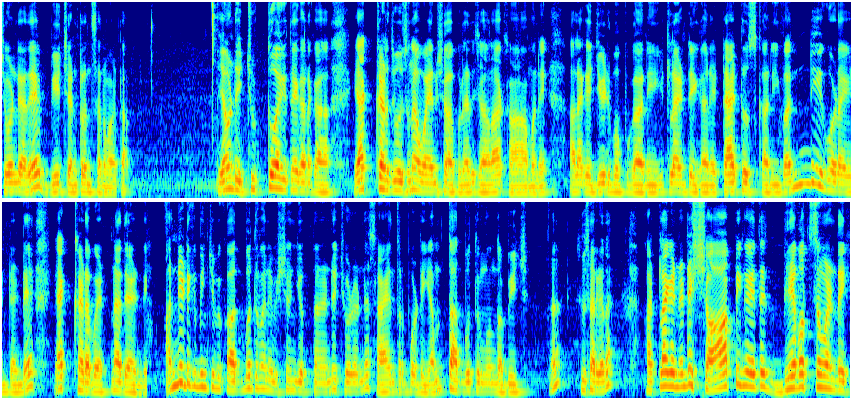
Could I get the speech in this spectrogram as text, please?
చూడండి అదే బీచ్ ఎంట్రన్స్ అనమాట ఏమంటే చుట్టూ అయితే కనుక ఎక్కడ చూసినా వైన్ షాపులు అది చాలా కామనే. అలాగే జీడిపప్పు కానీ ఇట్లాంటివి కానీ టాటూస్ కానీ ఇవన్నీ కూడా ఏంటంటే ఎక్కడ పెట్టినా అదే అండి. అన్నిటికీ మించి మీకు అద్భుతమైన విషయం చెప్తున్నానండి చూడండి సాయంత్రం పూట ఎంత అద్భుతంగా ఉందో బీచ్. చూసారు కదా? అట్లాగేంటంటే షాపింగ్ అయితే బీభత్సం అండి.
